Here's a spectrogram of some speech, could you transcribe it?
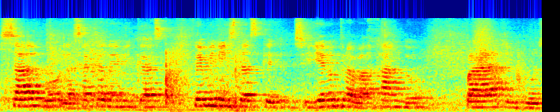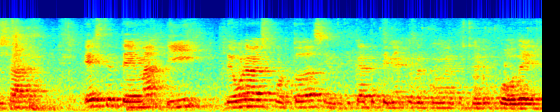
salvo las académicas feministas que siguieron trabajando para impulsar este tema y de una vez por todas identificar tenía que ver con una cuestión de poder,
